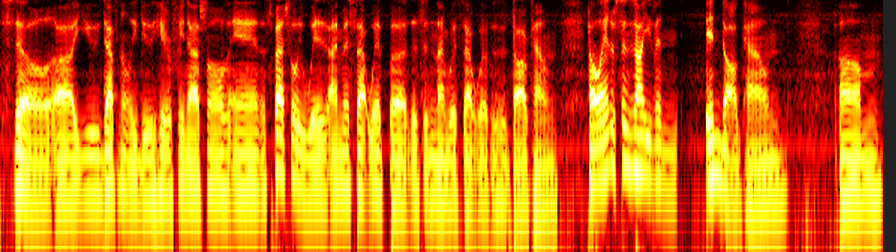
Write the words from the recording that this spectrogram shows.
still, uh, you definitely do hear Free Nationals, and especially with I Miss That Whip, but this isn't I Miss That Whip, this is Dogtown. Hell, Anderson's not even in Dogtown. Um,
